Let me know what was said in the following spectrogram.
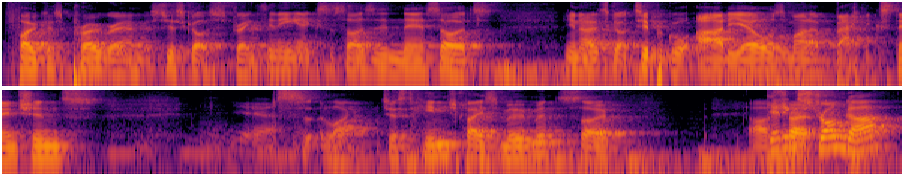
focused program. It's just got strengthening exercises in there. So it's, you know, it's got typical RDLs. It might have back extensions yeah. like just hinge based movements. So I'll getting show- stronger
